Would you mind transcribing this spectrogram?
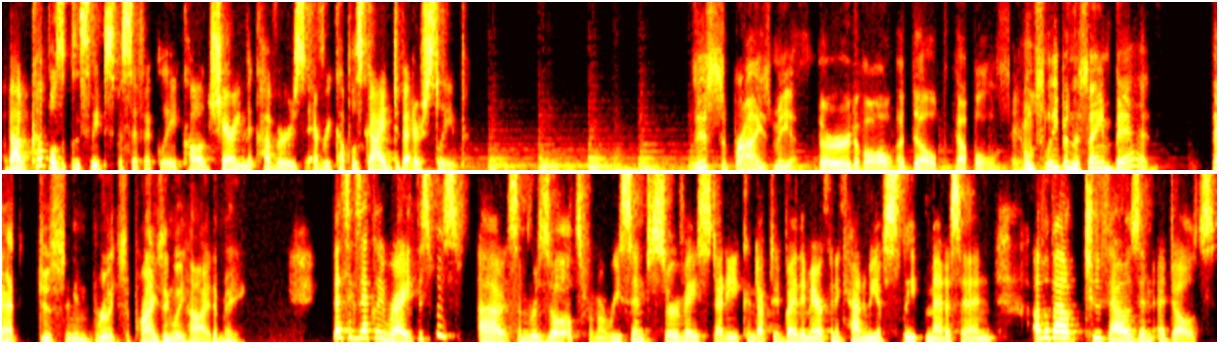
about couples and sleep specifically called Sharing the Covers Every Couple's Guide to Better Sleep. This surprised me. A third of all adult couples they don't sleep in the same bed. That just seemed really surprisingly high to me. That's exactly right. This was uh, some results from a recent survey study conducted by the American Academy of Sleep Medicine of about 2,000 adults.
